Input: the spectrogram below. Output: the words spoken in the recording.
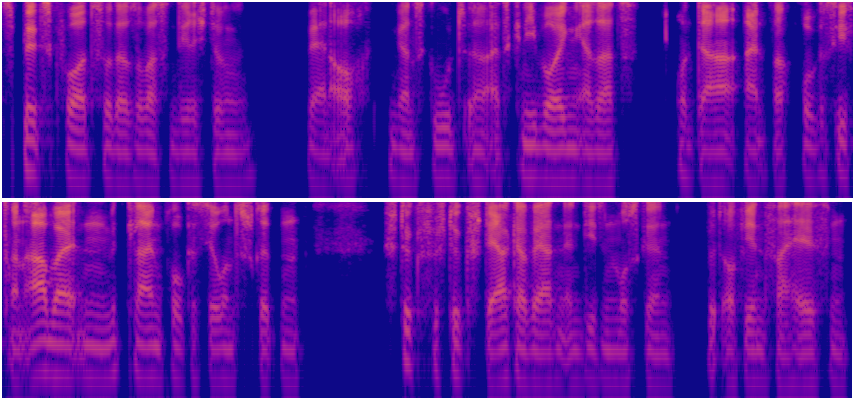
Split Squats oder sowas in die Richtung wären auch ganz gut äh, als Kniebeugenersatz. Und da einfach progressiv dran arbeiten, mit kleinen Progressionsschritten, Stück für Stück stärker werden in diesen Muskeln, wird auf jeden Fall helfen.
